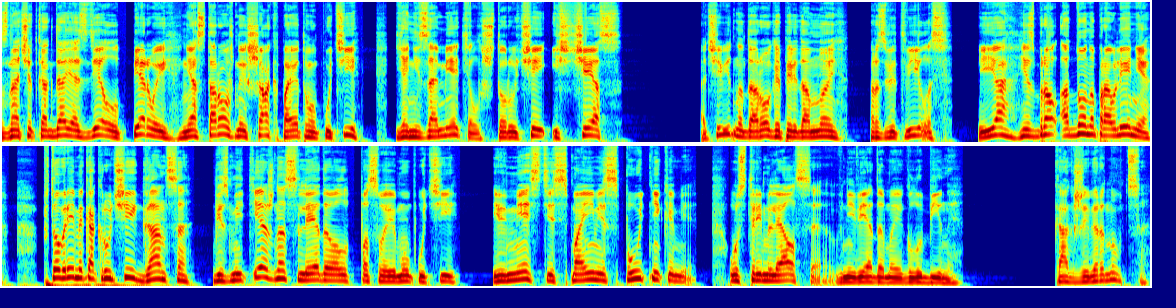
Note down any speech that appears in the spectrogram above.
Значит, когда я сделал первый неосторожный шаг по этому пути, я не заметил, что ручей исчез. Очевидно, дорога передо мной разветвилась, и я избрал одно направление, в то время как ручей Ганса безмятежно следовал по своему пути и вместе с моими спутниками устремлялся в неведомые глубины. Как же вернуться?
